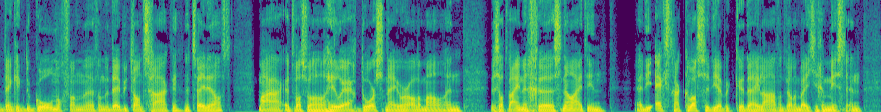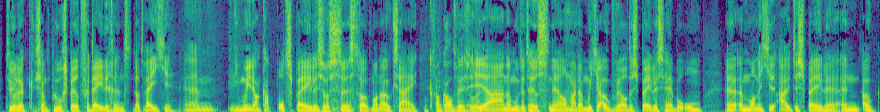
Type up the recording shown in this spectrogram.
denk ik de goal nog van, uh, van de debutant Schaken, de tweede helft. Maar het was wel heel erg doorsnee hoor, allemaal. En er zat weinig snelheid in. Die extra klasse die heb ik de hele avond wel een beetje gemist. En tuurlijk, zo'n ploeg speelt verdedigend, dat weet je. Um, die moet je dan kapot spelen, zoals uh, Strootman ook zei. Van kant wisselen. Ja, dan moet het heel snel. Maar dan moet je ook wel de spelers hebben om uh, een mannetje uit te spelen. En ook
